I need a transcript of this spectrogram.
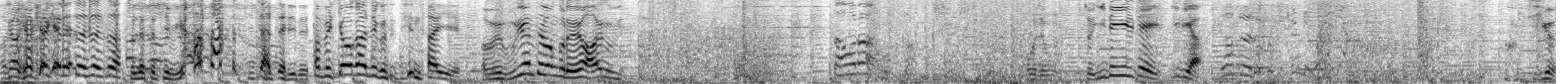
오케이 오케이 오케이 오케이. 됐어 됐어 됐어. 전력도 팀이 진짜 안 때리네. 하필 껴가지고 두 팀 사이에. 아, 왜 우리한테만 그래요? 아이고. 싸워라. 오저 저 2대1 대 1이야. 도와줘야 돼. 지금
